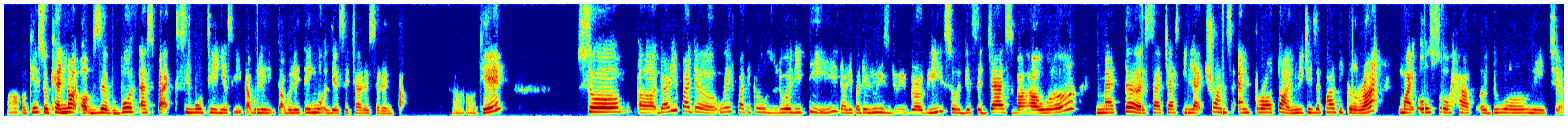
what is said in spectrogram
Uh, okay, so cannot observe both aspects simultaneously. Tak boleh tak boleh tengok dia secara serentak. Uh, okay. So uh, daripada wave particles duality daripada Louis de Broglie, so dia suggest bahawa matter such as electrons and proton, which is a particle, right, might also have a dual nature.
